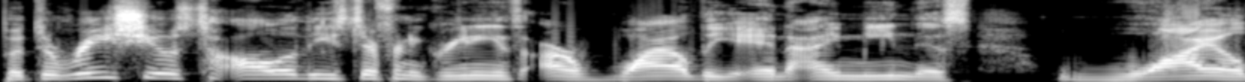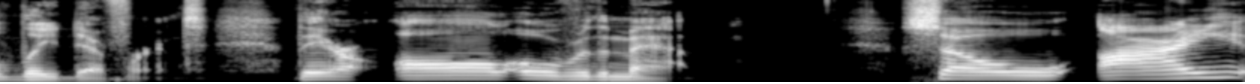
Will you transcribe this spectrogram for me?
But the ratios to all of these different ingredients are wildly, and I mean this, wildly different. They are all over the map. So I,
